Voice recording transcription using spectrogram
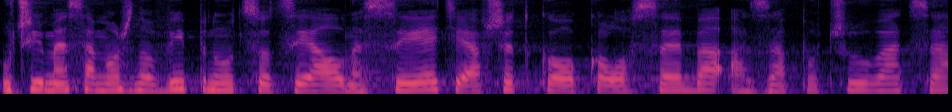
Učíme sa možno vypnúť sociálne siete a všetko okolo seba a započúvať sa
